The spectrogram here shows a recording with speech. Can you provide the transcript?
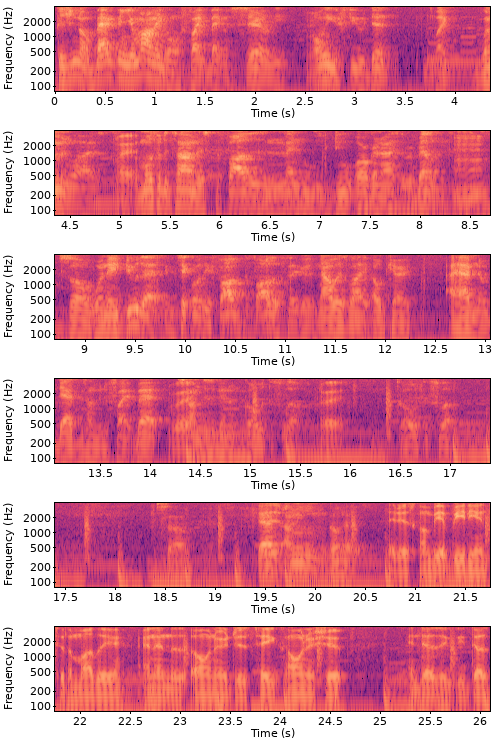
because you know back then your mom ain't gonna fight back necessarily. Only a few did, like women wise. Right. But most of the time it's the fathers and the men who do organize the rebellions. Mm-hmm. So when they do that, if you take away their father, the father figure, now it's like, okay, I have no dad to tell me to fight back, Right. so I'm just gonna go with the flow. right Go with the flow. So that's, I mean, go ahead. They're just gonna be obedient to the mother, and then the owner just takes ownership and does ex- he does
